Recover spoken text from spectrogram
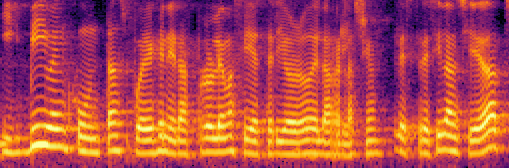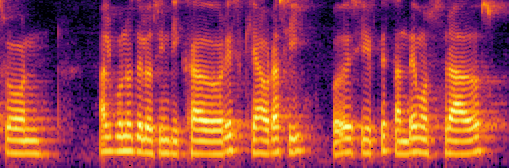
y viven juntas puede generar problemas y deterioro de la relación. El estrés y la ansiedad son algunos de los indicadores que ahora sí, puedo decirte, están demostrados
